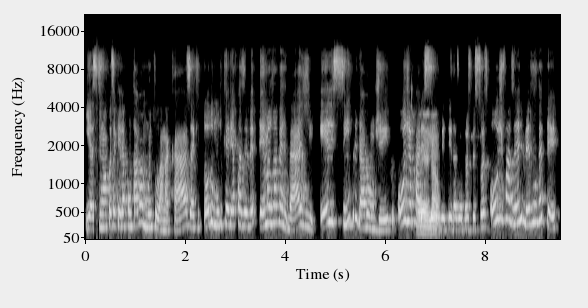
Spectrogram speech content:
E assim, uma coisa que ele apontava muito lá na casa é que todo mundo queria fazer VT, mas na verdade ele sempre dava um jeito, ou de aparecer não. no VT das outras pessoas, ou de fazer ele mesmo um VT.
